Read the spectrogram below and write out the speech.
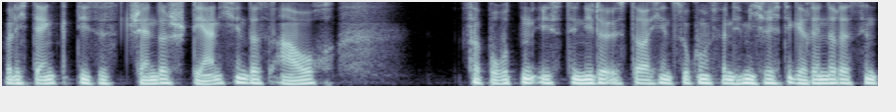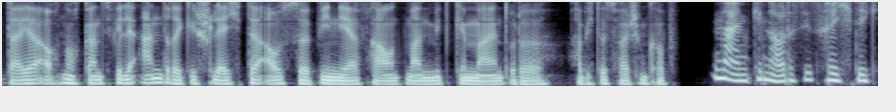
weil ich denke, dieses Gender-Sternchen, das auch verboten ist in Niederösterreich in Zukunft, wenn ich mich richtig erinnere, sind da ja auch noch ganz viele andere Geschlechter außer binär Frau und Mann mit gemeint oder habe ich das falsch im Kopf? Nein, genau, das ist richtig.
